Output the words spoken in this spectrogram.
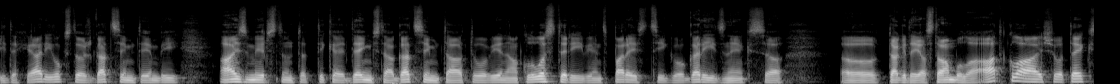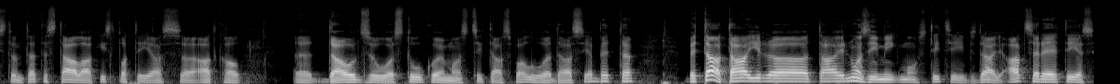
Ideja arī ilgstoši gadsimtiem bija aizmirst, un tikai 19. gadsimtā to vienā klosterī viens pareizcīgo garīdznieks uh, uh, tagadējā Stambulā atklāja šo tekstu, un tas tālāk izplatījās uh, atkal uh, daudzos tulkojumos citās valodās. Ja, bet, uh, Bet tā, tā, ir, tā ir nozīmīga mūsu ticības daļa. Atcerēties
